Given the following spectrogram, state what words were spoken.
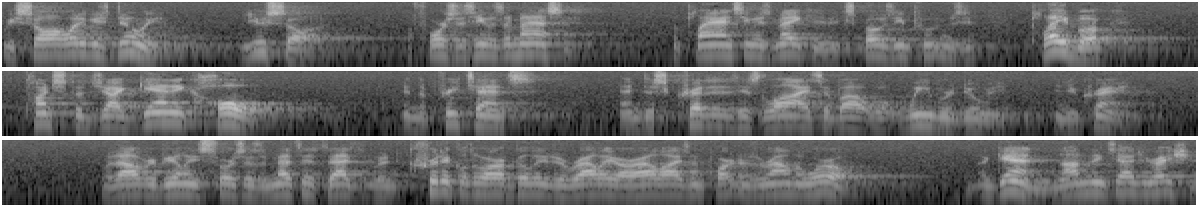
We saw what he was doing. You saw it. The forces he was amassing, the plans he was making, exposing Putin's playbook punched a gigantic hole in the pretense and discredited his lies about what we were doing in Ukraine. Without revealing sources and methods, that's been critical to our ability to rally our allies and partners around the world. Again, not an exaggeration.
